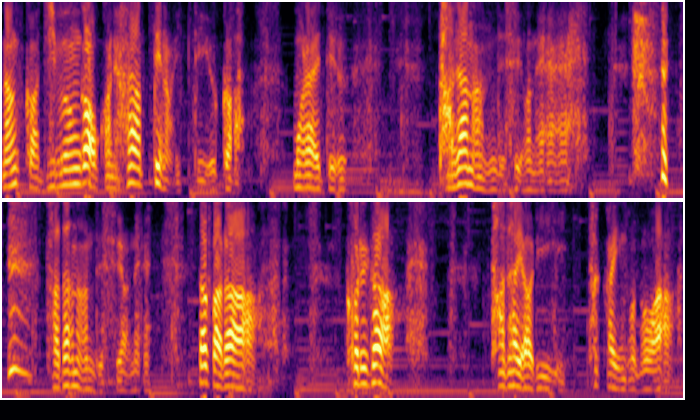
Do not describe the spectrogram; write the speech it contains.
なんか自分がお金払ってないっていうか、もらえてる。ただなんですよね。ただなんですよね。だから、これが、ただより高いものは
